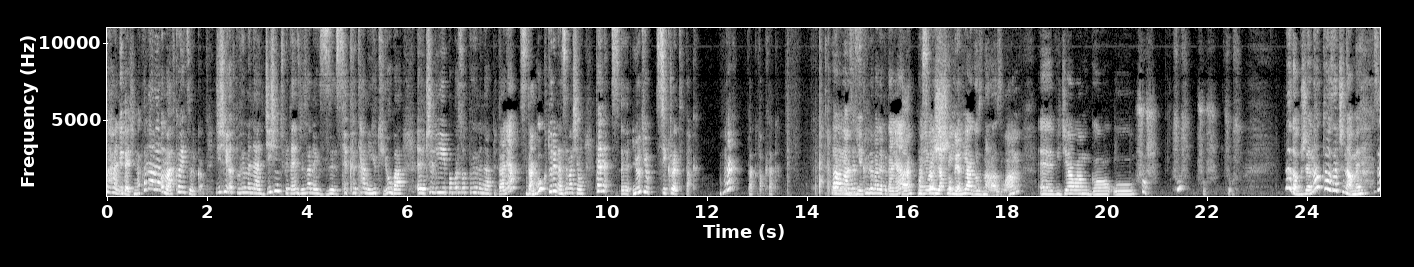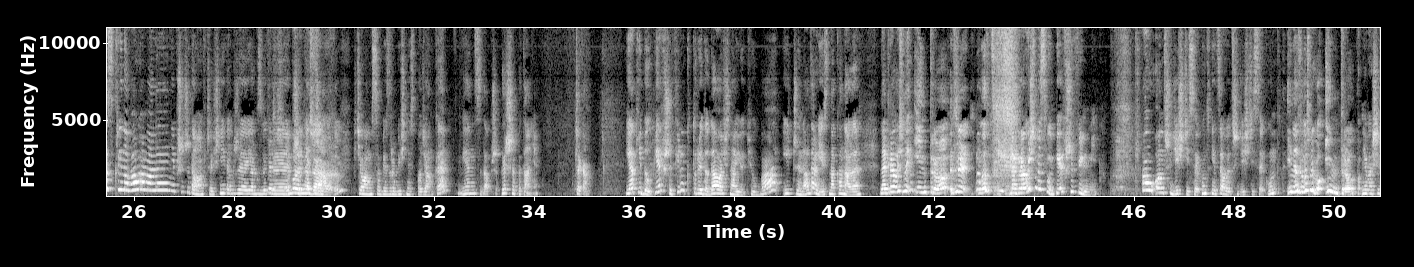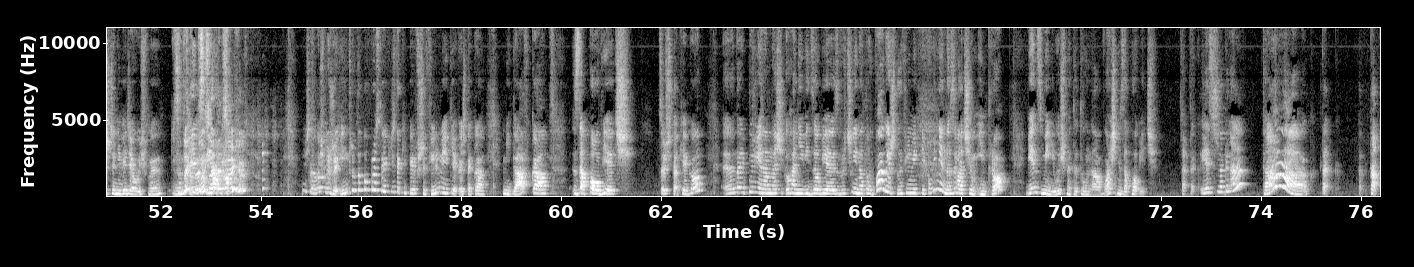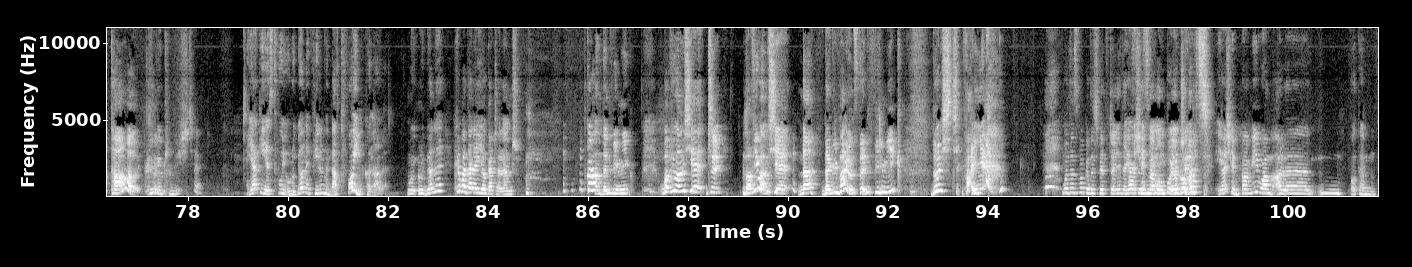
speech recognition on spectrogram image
kochani! Witajcie na kanale. O matko i córko. Dzisiaj odpowiemy na 10 pytań związanych z sekretami YouTube'a, e, czyli po prostu odpowiemy na pytania z tagu, który nazywa się ten e, YouTube Secret Tag. Tak, tak, tak. Mama ma E, zeskrytowane pytania Tak, na swoim laptopie. ja go znalazłam. E, widziałam go u Szusz. Szusz? Szusz. Cóż. No dobrze, no to zaczynamy. Zeskrinowałam, nie przeczytałam wcześniej, także jak zwykle Ja nie, nie chciałam sobie zrobić niespodziankę, więc dobrze. Pierwsze pytanie. Czekam. Jaki był pierwszy film, który dodałaś na YouTube'a i czy nadal jest na kanale? Nagrałyśmy intro, że... No, Nagrałyśmy swój pierwszy filmik. Trwał on 30 sekund, niecałe 30 sekund, I nazwałyśmy go intro. ponieważ jeszcze nie wiedziałyśmy, Co to intro jest znaczy? Myślałyśmy, że intro to po prostu jakiś taki pierwszy filmik, jakaś taka migawka, zapowiedź, coś takiego. E, No i później nam nasi kochani widzowie zwrócili na to uwagę, że ten filmik nie powinien nazywać się intro, więc zmieniłyśmy tytuł na właśnie zapowiedź. Tak, tak. Jest na kanale? Tak! Tak. Tak, tak. tak. Oczywiście. Jaki jest Twój ulubiony film na Twoim kanale? Mój ulubiony? Chyba dalej Yoga Challenge. Kocham ten filmik. Bawiłam się, czy bawiłam się na, nagrywając ten filmik dość fajnie. Bo to spoko doświadczenie, tak Ja się się z nie- mamą pojogować. Znaczy, Ja się bawiłam, ale mm, potem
